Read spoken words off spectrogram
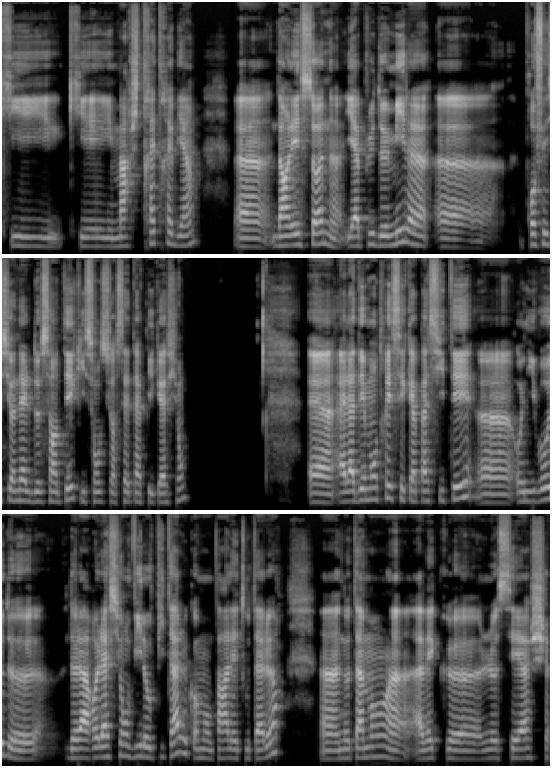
qui, qui marche très très bien. Euh, dans l'Essonne, il y a plus de 1000 euh, professionnels de santé qui sont sur cette application. Euh, elle a démontré ses capacités euh, au niveau de, de la relation ville-hôpital, comme on parlait tout à l'heure. Euh, notamment euh, avec euh, le CH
